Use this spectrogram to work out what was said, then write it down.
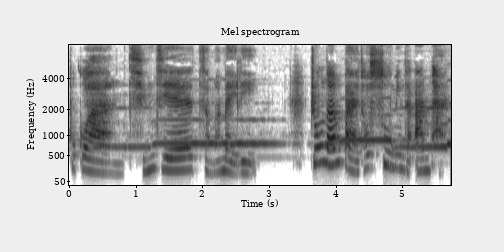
不管情节怎么美丽，终难摆脱宿命的安排。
